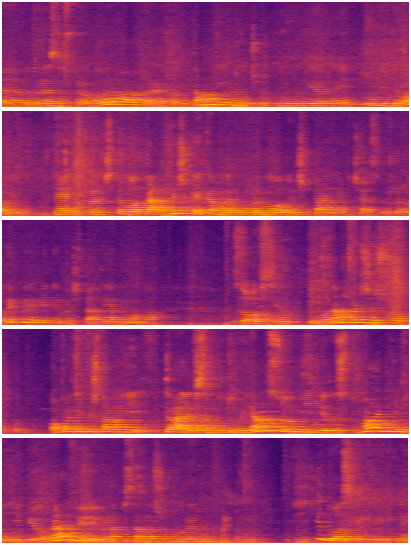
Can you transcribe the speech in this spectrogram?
е, видавництво Староголева, переклад Наталки Іванчук, неймовірний, «Мої тролі. Я їх перечитала та книжка, яка мене повернула до читання в часі вже Великої війни, бо читати я не могла зовсім. І вона пише, що а потім пішла в її далі в саму Туве Янсон, в її листування, в її біографію, і вона писала, що коли в її досвіді війни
